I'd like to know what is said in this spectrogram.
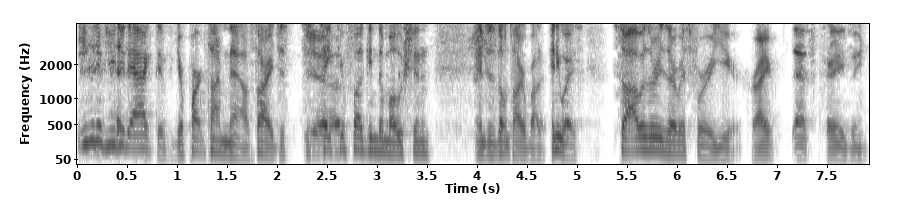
even if you did active, you're part time now. Sorry, just just take your fucking demotion and just don't talk about it. Anyways, so I was a reservist for a year, right? That's crazy.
